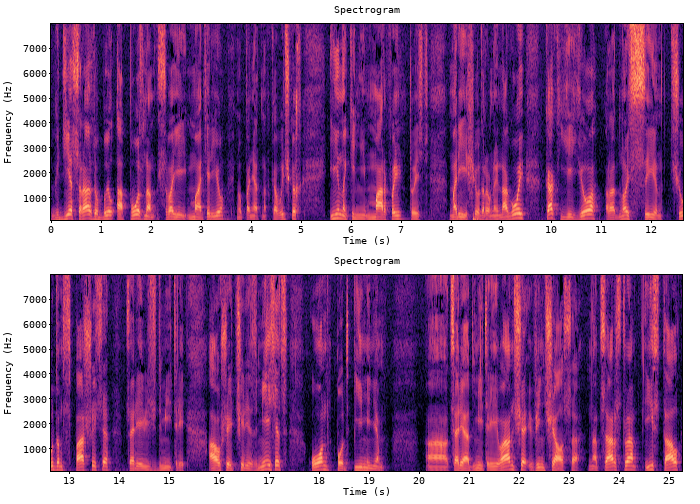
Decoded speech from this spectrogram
где сразу был опознан своей матерью, ну, понятно, в кавычках, инокиней Марфой, то есть Марией Федоровной Ногой, как ее родной сын, чудом спасшийся царевич Дмитрий. А уже через месяц он под именем э, царя Дмитрия Ивановича венчался на царство и стал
